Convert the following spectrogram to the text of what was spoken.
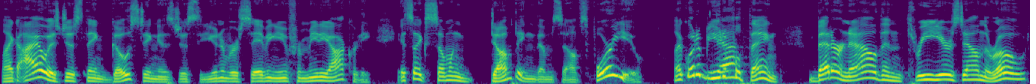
Like, I always just think ghosting is just the universe saving you from mediocrity. It's like someone dumping themselves for you. Like, what a beautiful Yeah. thing. Better now than three years down the road.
